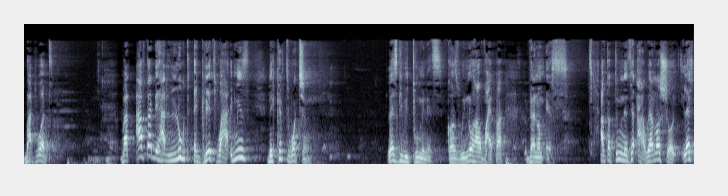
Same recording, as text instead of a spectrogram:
But what? But after they had looked a great while, it means they kept watching. Let's give it two minutes because we know how viper venom is. After two minutes, say, ah, we are not sure. Let's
